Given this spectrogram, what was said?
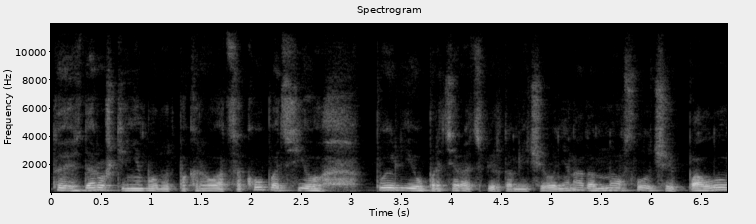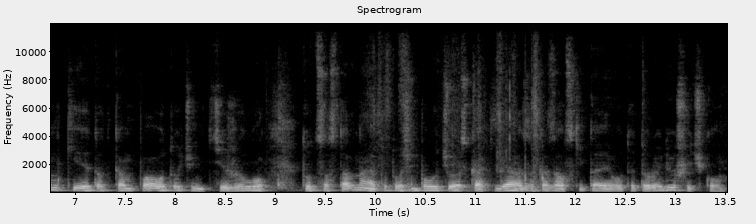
То есть дорожки не будут покрываться копотью, пылью, протирать спиртом ничего не надо, но в случае поломки этот компаут очень тяжело. Тут составная, тут очень получилось как. Я заказал с Китая вот эту релюшечку,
